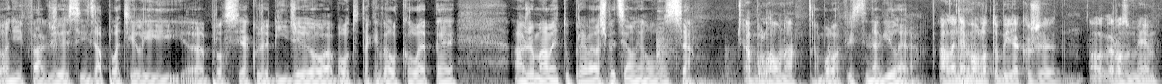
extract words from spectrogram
oni fakt, že si zaplatili uh, proste akože DJ-ov a bolo to také veľkolepé a že máme tu pre vás špeciálneho hostia. A bola ona. A bola Kristina Aguilera. Ale nemohlo to byť akože, no, rozumiem.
